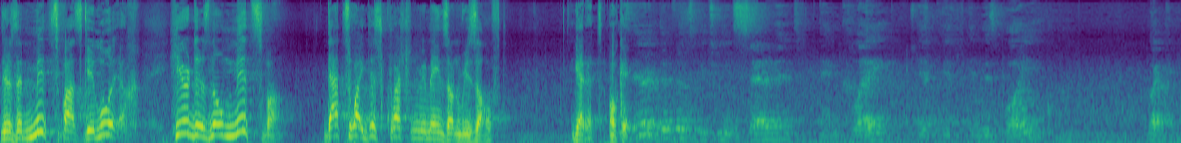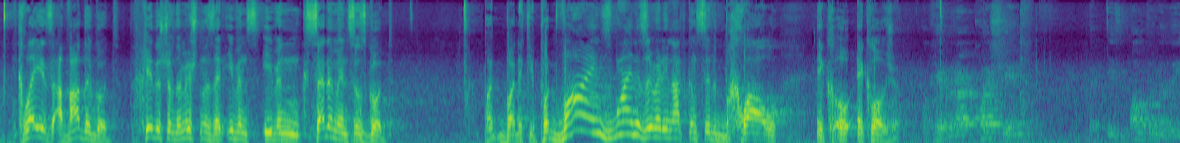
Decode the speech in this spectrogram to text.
There's a mitzvah of Geluyach. Here, there's no mitzvah. That's why this question remains unresolved. Get it? Okay. Is there a difference between sediment and clay in, in, in this body? Like, Clay is avada good. The chiddush of the Mishnah is that even, even sediments is good. But, but if you put vines, vine is already not considered b'chlal a, clo- a closure. okay, but our question is ultimately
